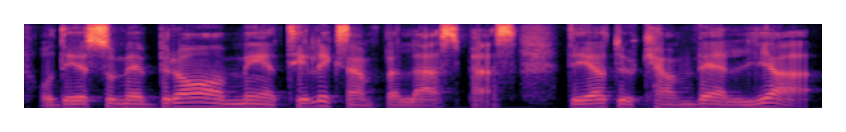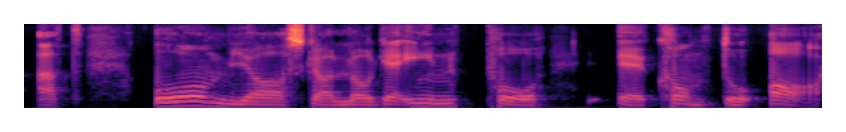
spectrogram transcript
Och det som är bra med till exempel LastPass, det är att du kan välja att om jag ska logga in på eh, konto A,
